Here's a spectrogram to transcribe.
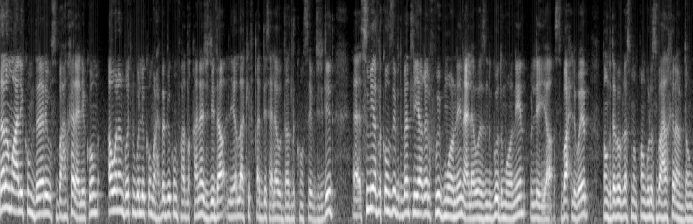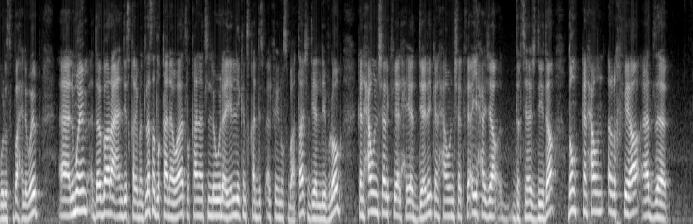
السلام عليكم الدراري وصباح الخير عليكم. اولا بغيت نقول لكم مرحبا بكم في هذه القناة الجديده اللي يلاه كيف قديت على ود هذا ال concept الجديد آه، سميه هذا ال concept بانت ليا غير في web morning على وزن good morning واللي هي صباح الويب. donc دابا بلاص ما نبقاو نقولوا صباح الخير نبدأو نقولوا صباح الويب. آه، المهم دابا راه عندي تقريبا ثلاثة القنوات. القناة الأولى هي اللي كنت قديت في 2017 ديال les vlogs. كنحاول نشارك فيها الحياة ديالي كنحاول نشارك فيها أي حاجة درتها جديدة. donc كنحاول نرخ فيها هاد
